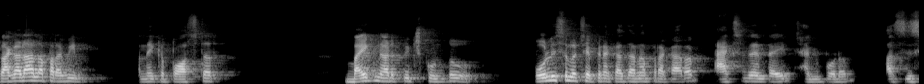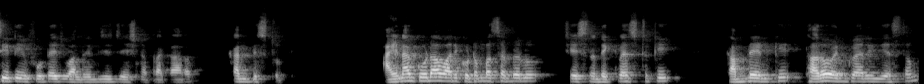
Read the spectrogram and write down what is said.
ప్రగడాల ప్రవీణ్ అనేక పాస్టర్ బైక్ నడిపించుకుంటూ పోలీసులు చెప్పిన కథనం ప్రకారం యాక్సిడెంట్ అయి చనిపోవడం ఆ సీసీటీవీ ఫుటేజ్ వాళ్ళు రిలీజ్ చేసిన ప్రకారం కనిపిస్తుంది. అయినా కూడా వారి కుటుంబ సభ్యులు చేసిన రిక్వెస్ట్కి కంప్లైంట్కి థరో ఎంక్వైరీ చేస్తాం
